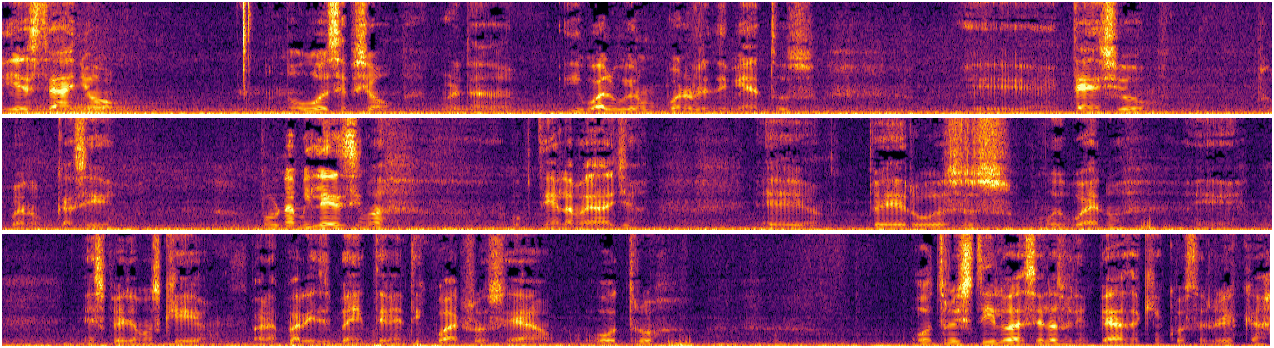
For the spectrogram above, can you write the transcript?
y este año no hubo excepción, Igual hubieron buenos rendimientos. Eh, Tencio, pues bueno, casi por una milésima obtiene la medalla. Eh, pero eso es muy bueno. Eh, esperemos que para París 2024 sea otro otro estilo de hacer las Olimpiadas aquí en Costa Rica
